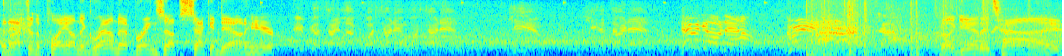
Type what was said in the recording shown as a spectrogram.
And after the play on the ground, that brings up second down here. Again, it's Hyde.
